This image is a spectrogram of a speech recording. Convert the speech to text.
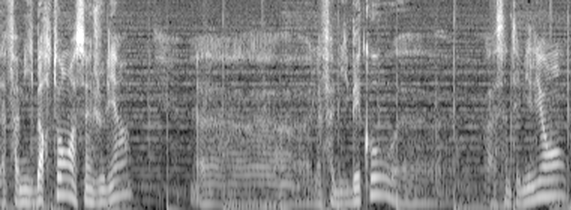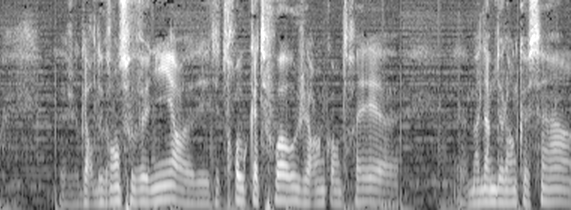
la famille Barton à Saint-Julien, la famille Béco Saint-Émilion. Euh, je garde de grands souvenirs euh, des, trois ou quatre fois où j'ai rencontré euh, Madame de Lanquessin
